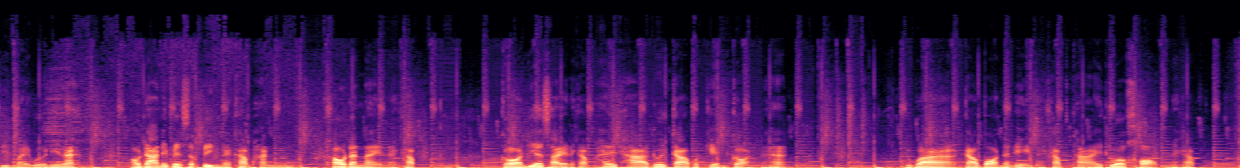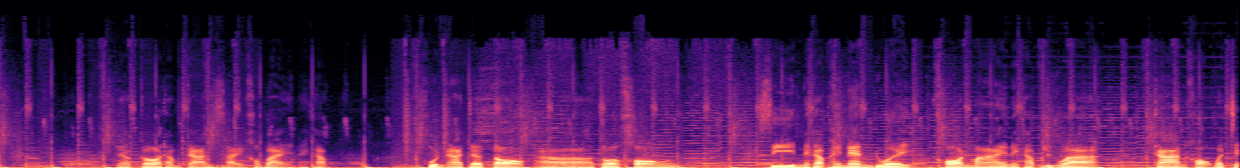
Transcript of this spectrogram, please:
ซีนใหม่เบอร์นี้นะ เอาด้านที่เป็นสปริงนะครับ หันเข้าด้านในนะครับ ก่อนที่จะใส่นะครับให้ทาด้วยกาวประเกนก่อนนะฮะ หรือว่ากาวบอลนั่นเองนะครับ ทาให้ทั่วขอบนะครับ แล้วก็ทำการใส่เข้าไปนะครับ คุณอาจจะตอกอตัวของซีนนะครับให้แน่นด้วยค้อนไม้นะครับ หรือว่า ก้านของประแจ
